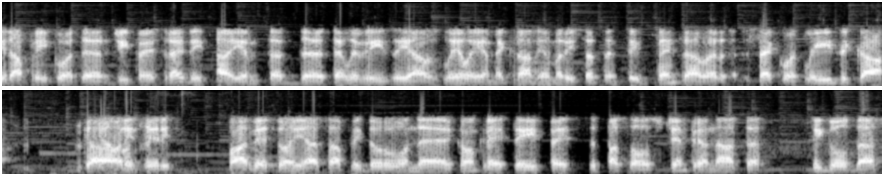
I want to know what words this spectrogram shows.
ir aprīkoti ar GPS raidītājiem, tad uh, televīzijā uz lielajiem ekrāniem arī sacensību centrā var sekot līdzi, kā, kā orientieri pārvietojās apvidu un konkrēti pēc pasaules čempionāta Siguldas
